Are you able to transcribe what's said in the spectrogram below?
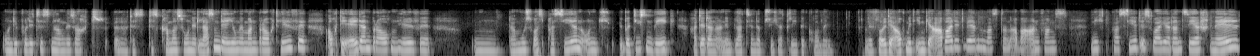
Und die Polizisten haben gesagt, äh, das, das kann man so nicht lassen. Der junge Mann braucht Hilfe, auch die Eltern brauchen Hilfe. Mm, da muss was passieren und über diesen Weg hat er dann einen Platz in der Psychiatrie bekommen. Und es sollte auch mit ihm gearbeitet werden, was dann aber anfangs nicht passiert ist, weil ja dann sehr schnell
